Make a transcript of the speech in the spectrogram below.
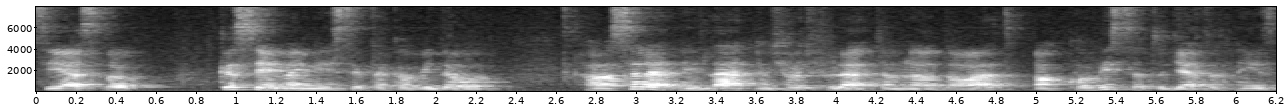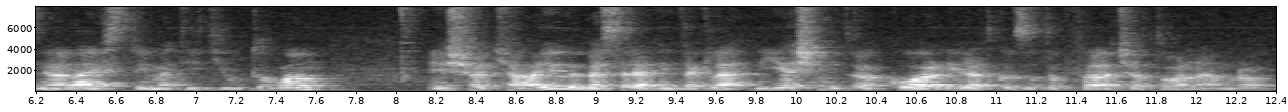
Sziasztok! Köszönöm, hogy megnéztétek a videót. Ha szeretnéd látni, hogy hogy füleltem le a dalt, akkor vissza tudjátok nézni a livestreamet itt Youtube-on, és hogyha a jövőben szeretnétek látni ilyesmit, akkor iratkozzatok fel a csatornámra.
